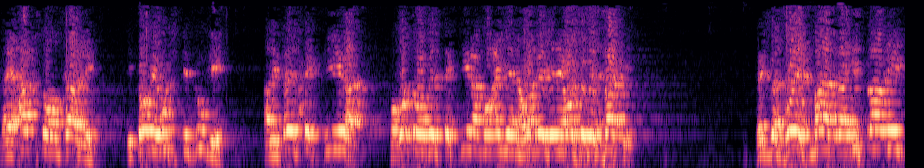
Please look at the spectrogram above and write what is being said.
da je hak što on kaže. I to je učiti drugi. Ali bez tekstira, pogotovo bez tekstira mojena, određene osobe svaki. Već da svoje smatra ispravni,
